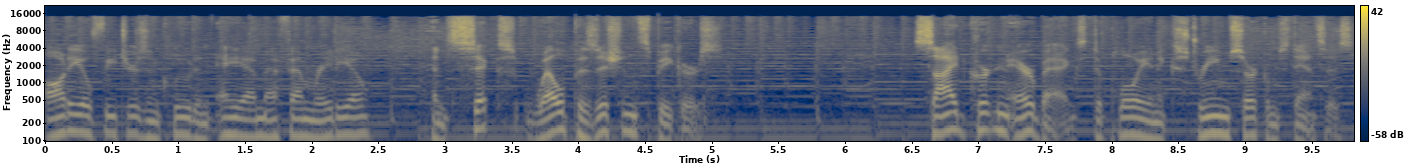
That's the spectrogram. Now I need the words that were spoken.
Audio features include an AM-FM radio and six well-positioned speakers. Side curtain airbags deploy in extreme circumstances,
